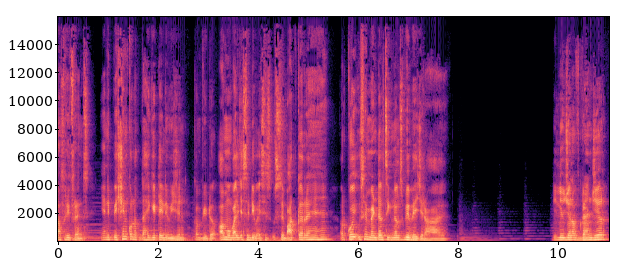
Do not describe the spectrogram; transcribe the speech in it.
ऑफ़ रेफरेंस यानी पेशेंट को लगता है कि टेलीविज़न कंप्यूटर और मोबाइल जैसे डिवाइसेस उससे बात कर रहे हैं और कोई उसे मेंटल सिग्नल्स भी भेज रहा है। डिल्यूजन ऑफ़ ग्रैंडियर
